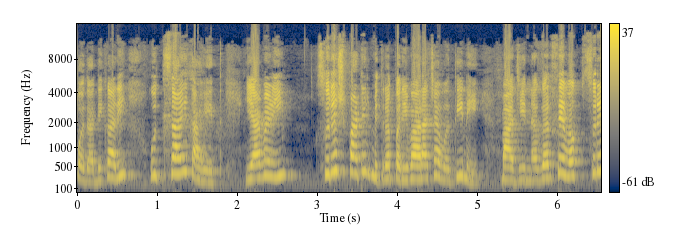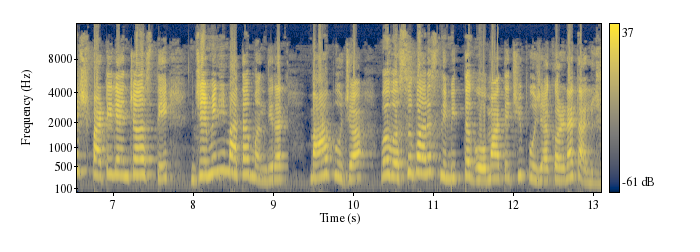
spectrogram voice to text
पदाधिकारी उत्साहित आहेत. यावेळी सुरेश पाटील मित्र परिवाराच्या वतीने माजी नगरसेवक सुरेश पाटील यांच्या हस्ते जेमिनी माता मंदिरात महापूजा व वसुबारस निमित्त गोमातेची पूजा करण्यात आली.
